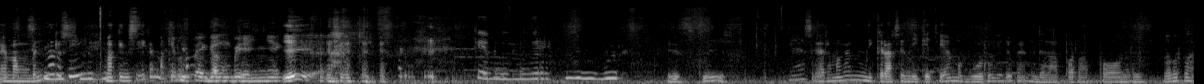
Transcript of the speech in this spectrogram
emang bener sih. Makin sini kan makin dipegang benyek. Iya. Kayak bubur. Itu squeeze ya sekarang mah kan dikerasin dikit ya sama guru gitu kan udah lapor-lapor. Lapor pak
